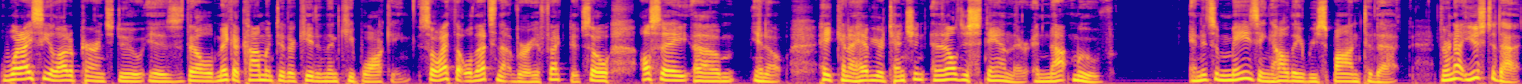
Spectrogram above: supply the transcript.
what I see a lot of parents do is they'll make a comment to their kid and then keep walking. So I thought, well, that's not very effective. So I'll say, um, you know, hey, can I have your attention? And then I'll just stand there and not move. And it's amazing how they respond to that. They're not used to that.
